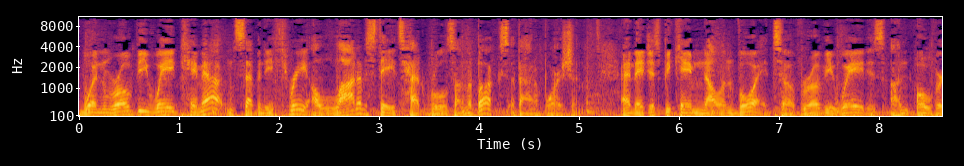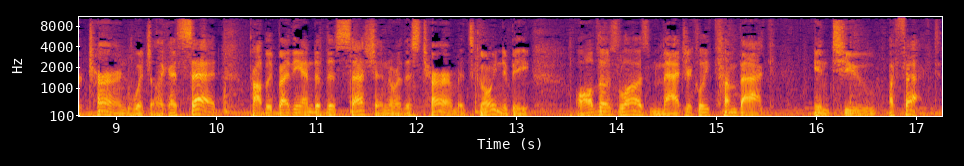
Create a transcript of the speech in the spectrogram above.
when Roe v. Wade came out in 73, a lot of states had rules on the books about abortion, and they just became null and void. So if Roe v. Wade is un- overturned, which, like I said, probably by the end of this session or this term, it's going to be, all those laws magically come back into effect,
